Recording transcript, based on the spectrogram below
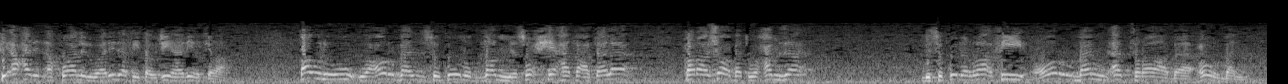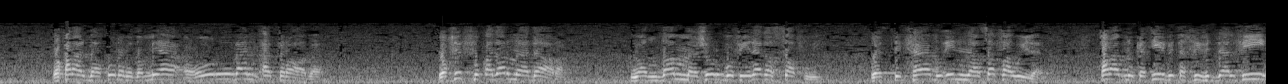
في أحد الأقوال الواردة في توجيه هذه القراءة. قوله وعربا سكون الضم صحح فاعتلى. قرأ شعبة وحمزة بسكون الراء في عربا أترابا عربا. وقرأ الباقون بضمها عربا أترابا وخف قدرنا دارا وانضم شرب في ندى الصفو. واستفهام إن صفولا قرأ ابن كثير بتخفيف الدال في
